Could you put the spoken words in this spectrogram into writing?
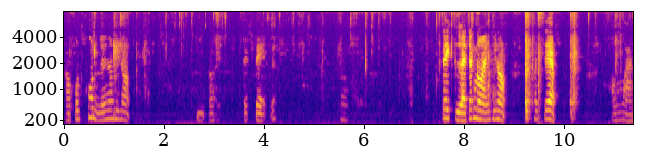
เอาข้นๆเลยนะพี่น้อง เอาแตกๆใส่เกลือจักหน่อยพี่น้องค่อยแซ่บหอมหวาน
